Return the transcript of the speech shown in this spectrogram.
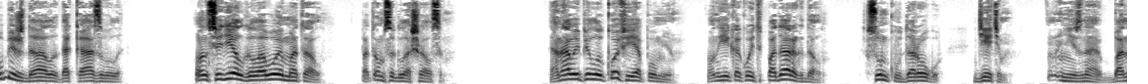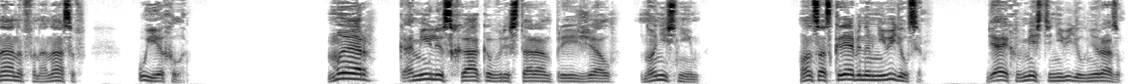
Убеждала, доказывала. Он сидел, головой мотал, потом соглашался. Она выпила кофе, я помню. Он ей какой-то подарок дал. Сумку в дорогу. Детям. Ну, не знаю, бананов, ананасов. Уехала. Мэр Камиль Хаков в ресторан приезжал, но не с ним. Он со Скрябиным не виделся. Я их вместе не видел ни разу.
